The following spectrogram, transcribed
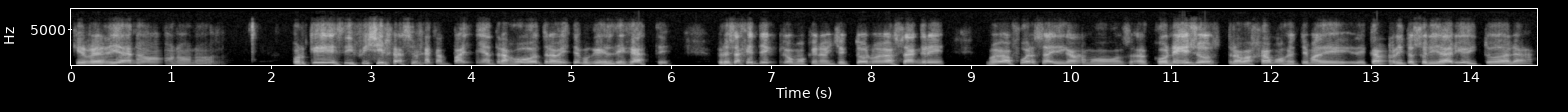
que en realidad no, no, no, porque es difícil hacer una campaña tras otra, ¿viste? Porque es el desgaste. Pero esa gente como que nos inyectó nueva sangre, nueva fuerza y digamos, con ellos trabajamos el tema de, de carrito solidario y todas la,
